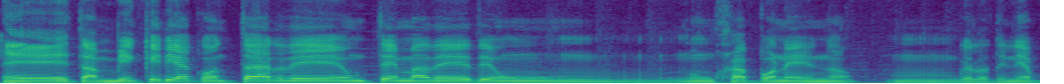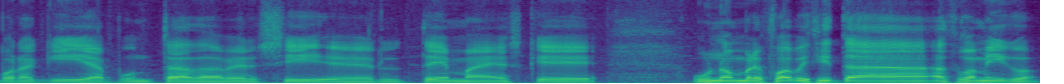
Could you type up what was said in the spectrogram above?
eh, también quería contar de un tema de, un japonés, ¿no? Mm, Que lo tenía por aquí apuntado. A ver, sí, el tema es que un hombre fue a visitar a su amigo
